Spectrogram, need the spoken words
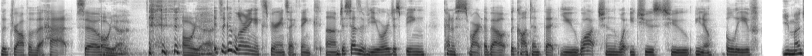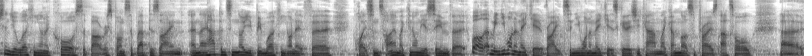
the drop of a hat. So, oh, yeah. oh yeah it's a good learning experience i think um, just as a viewer just being kind of smart about the content that you watch and what you choose to you know believe you mentioned you're working on a course about responsive web design, and I happen to know you've been working on it for quite some time. I can only assume that, well, I mean, you want to make it right and you want to make it as good as you can. Like, I'm not surprised at all. Uh,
